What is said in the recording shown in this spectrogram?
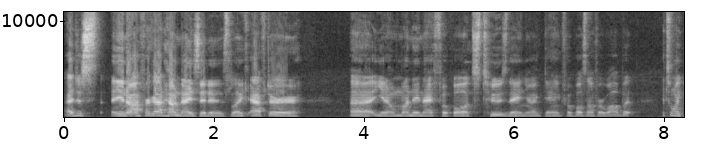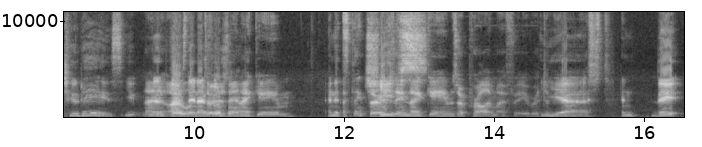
I just you know I forgot how nice it is. Like after, uh, you know Monday night football, it's Tuesday, and you're like, dang, football's not for a while, but it's only two days. You and then Thursday night Thursday football. night game. And it's I think Chiefs. Thursday night games are probably my favorite. To yeah, be honest. and they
